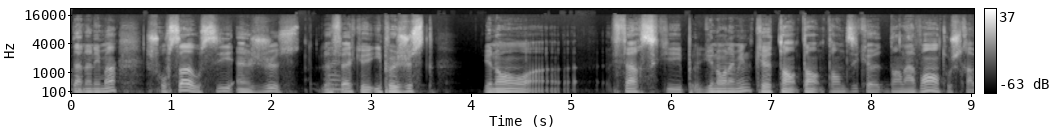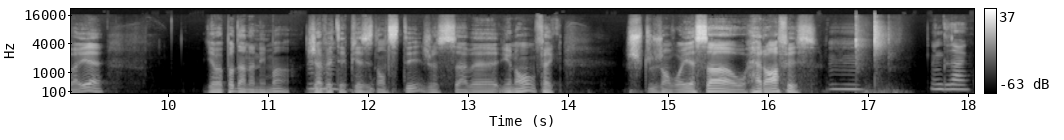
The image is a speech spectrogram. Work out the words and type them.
d'anonymat, ouais. Je trouve ça aussi injuste, le Ouais. fait qu'il peut juste, you know, faire ce qu'il peut. You know what I mean? Que tan- tan- tandis que dans la vente où je travaillais, il n'y avait pas d'anonymat. J'avais Mhm. tes pièces d'identité, je savais, you know, fait j'envoyais ça au head office. Mhm. Exact.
